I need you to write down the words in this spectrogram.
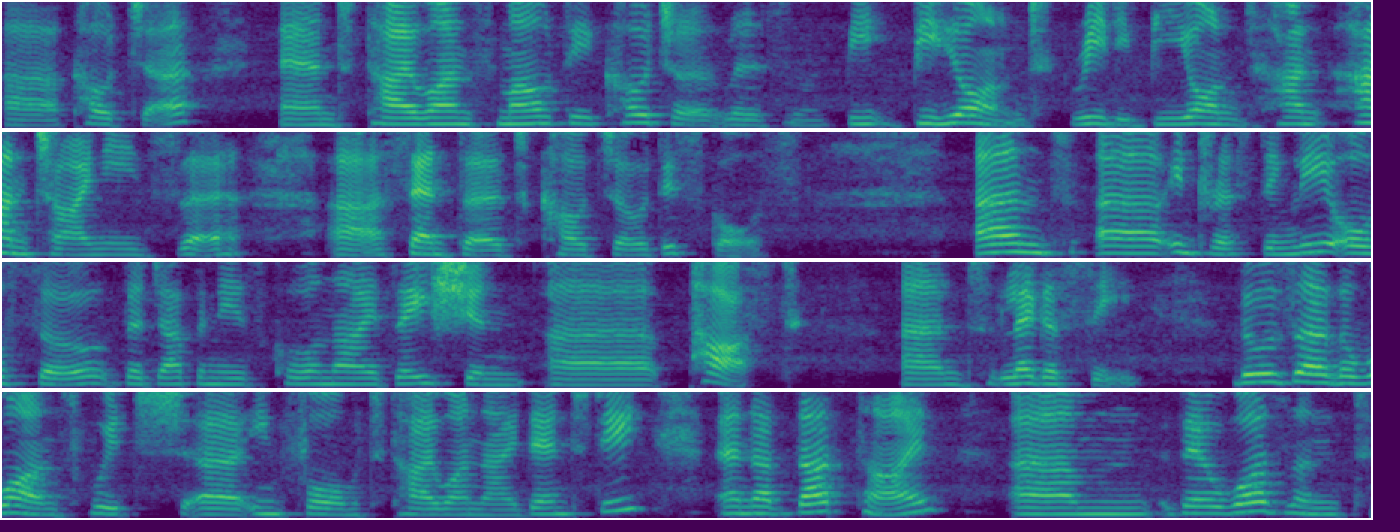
uh, culture and Taiwan's multiculturalism be, beyond, really beyond Han, Han Chinese uh, uh, centered cultural discourse. And uh, interestingly, also the Japanese colonization uh, past and legacy. Those are the ones which uh, informed Taiwan identity. And at that time, um, there wasn't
